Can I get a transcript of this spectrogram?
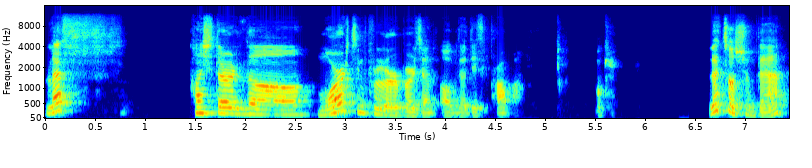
Let's consider the more simpler version of the, this problem. Okay. Let's assume that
